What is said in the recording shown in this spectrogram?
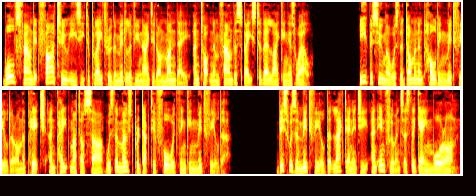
Wolves found it far too easy to play through the middle of United on Monday and Tottenham found the space to their liking as well. Yves Bissouma was the dominant holding midfielder on the pitch and Pape Matar was the most productive forward-thinking midfielder. This was a midfield that lacked energy and influence as the game wore on.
